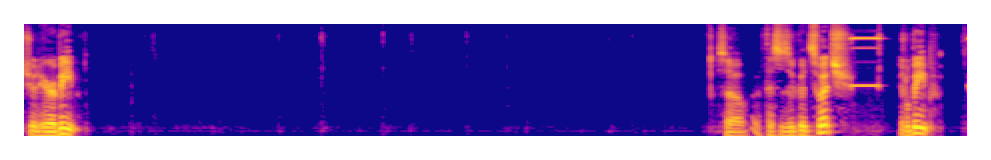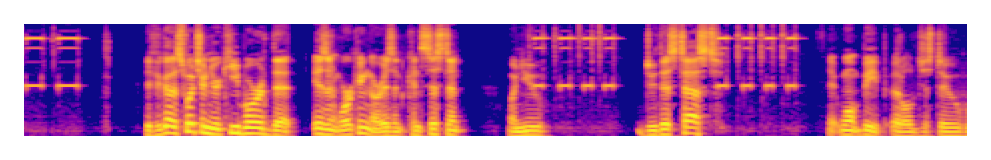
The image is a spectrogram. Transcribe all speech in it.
should hear a beep. So if this is a good switch, it'll beep. If you've got a switch on your keyboard that isn't working or isn't consistent when you do this test, it won't beep. It'll just do,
